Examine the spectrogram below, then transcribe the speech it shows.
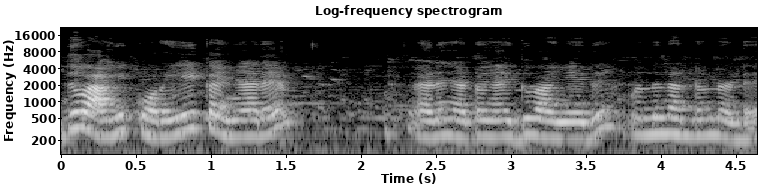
ഇത് വാങ്ങി കുറേ കഴിഞ്ഞാലേ ആണ് കേട്ടോ ഞാൻ ഇത് വാങ്ങിയത്. ഒന്ന് രണ്ടെണ്ണം ഉണ്ട്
